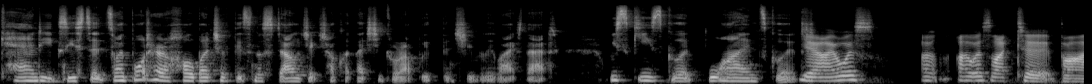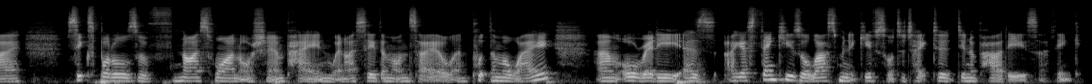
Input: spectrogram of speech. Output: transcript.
candy existed. So I bought her a whole bunch of this nostalgic chocolate that she grew up with, and she really liked that. Whiskey's good, wine's good. Yeah, I always I, always like to buy six bottles of nice wine or champagne when I see them on sale and put them away um, already as, I guess, thank yous or last minute gifts or to take to dinner parties. I think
